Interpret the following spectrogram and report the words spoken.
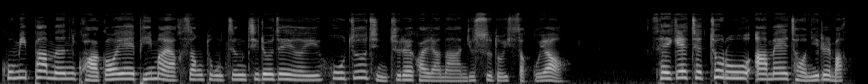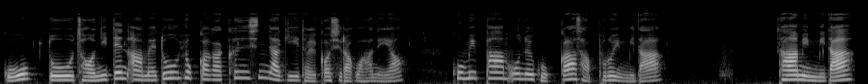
코미팜은 과거에 비마약성 통증 치료제의 호주 진출에 관련한 뉴스도 있었고요. 세계 최초로 암의 전이를 막고 또 전이된 암에도 효과가 큰 신약이 될 것이라고 하네요. 코미팜 오늘 고가 4%입니다. 다음입니다.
